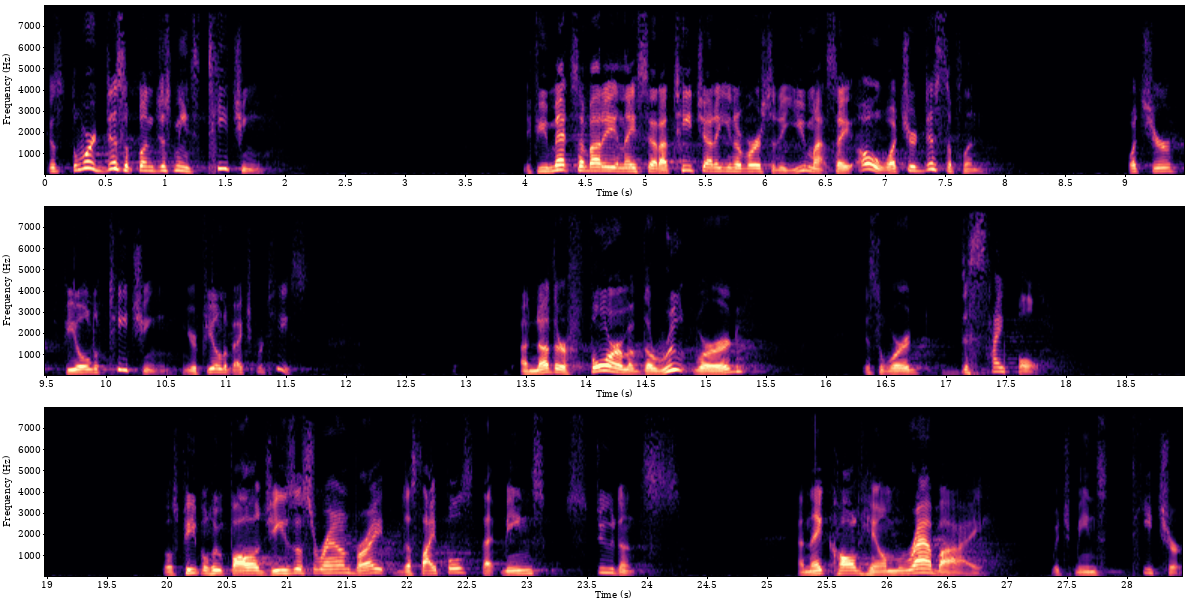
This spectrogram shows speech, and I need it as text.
Because the word discipline just means teaching. If you met somebody and they said, I teach at a university, you might say, Oh, what's your discipline? What's your field of teaching, your field of expertise? Another form of the root word is the word disciple. Those people who follow Jesus around, right? Disciples, that means students. And they called him rabbi, which means teacher.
